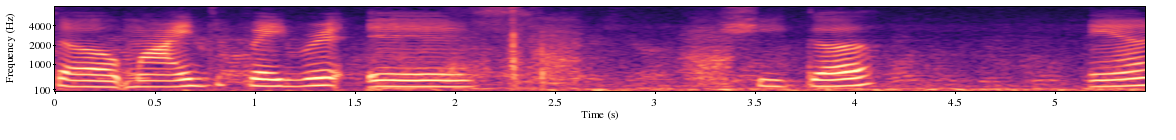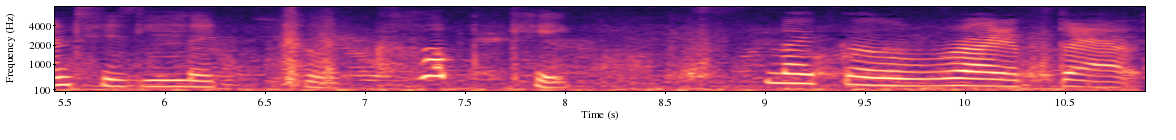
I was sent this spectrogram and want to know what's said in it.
So, my favorite is Chica and his little cupcake. Like uh, right about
